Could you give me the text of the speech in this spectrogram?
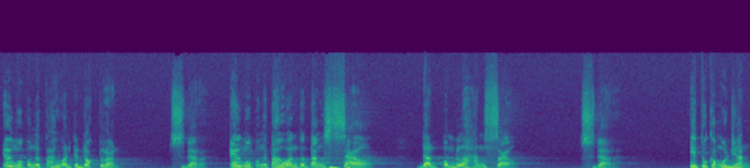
ilmu pengetahuan kedokteran, saudara, ilmu pengetahuan tentang sel dan pembelahan sel, saudara, itu kemudian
